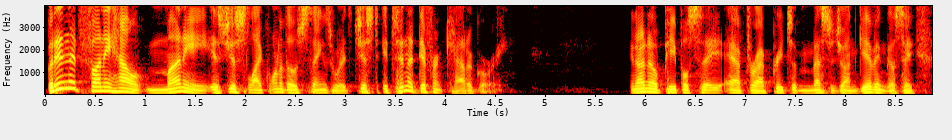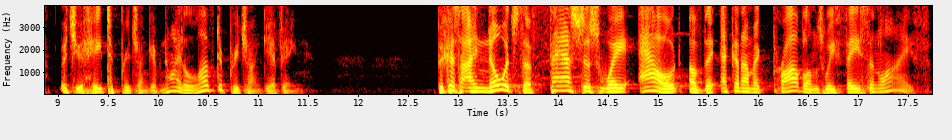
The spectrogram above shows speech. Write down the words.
But isn't it funny how money is just like one of those things where it's just it's in a different category. You know, I know people say after I preach a message on giving, they'll say, But you hate to preach on giving. No, I love to preach on giving because I know it's the fastest way out of the economic problems we face in life.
